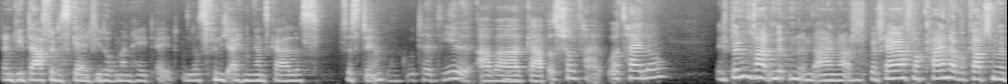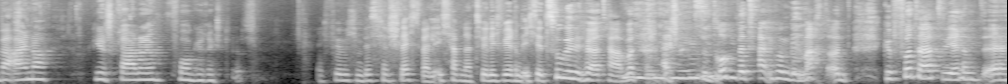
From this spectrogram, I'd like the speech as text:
dann geht dafür das Geld wiederum an Hate Aid. Und das finde ich eigentlich ein ganz geiles System. Ein guter Deal. Aber gab es schon Verurteilung? Ich bin gerade mitten in einer. Also bisher gab es noch keine, aber gerade sind wir bei einer, die jetzt gerade vor Gericht ist. Ich fühle mich ein bisschen schlecht, weil ich habe natürlich, während ich dir zugehört habe, eine so Druckbetankung gemacht und gefuttert, während äh,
